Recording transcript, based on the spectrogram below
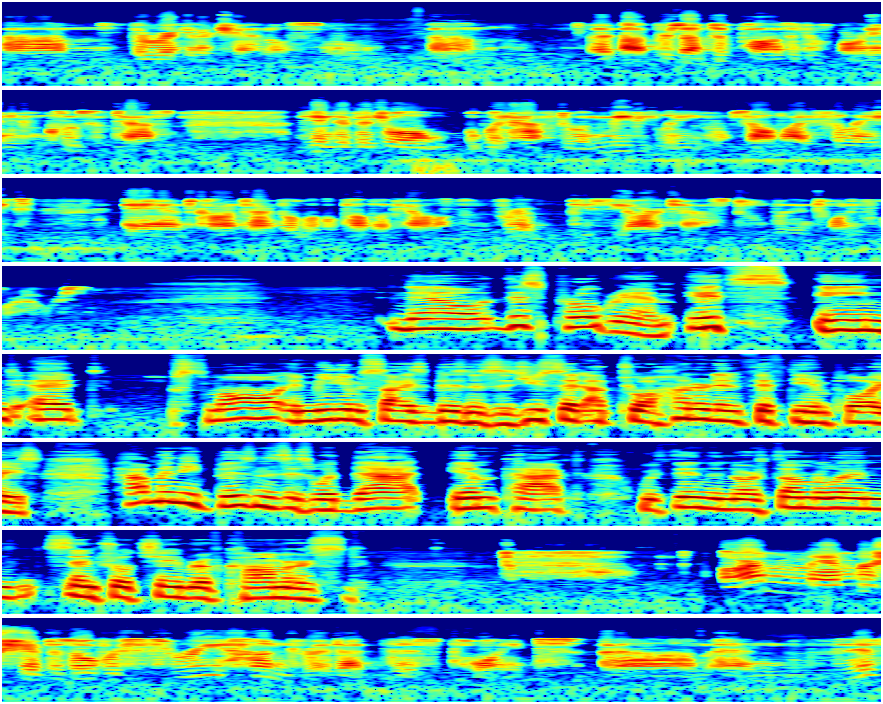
um, the regular channels. Um, a, a, presumptive positive or an inconclusive test, the individual would have to immediately self isolate and contact the local public health for a PCR test within 24 hours. Now, this program, it's aimed at small and medium sized businesses. You said up to 150 employees. How many businesses would that impact within the Northumberland Central Chamber of Commerce? Our membership is over 300 at this point, um, and this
